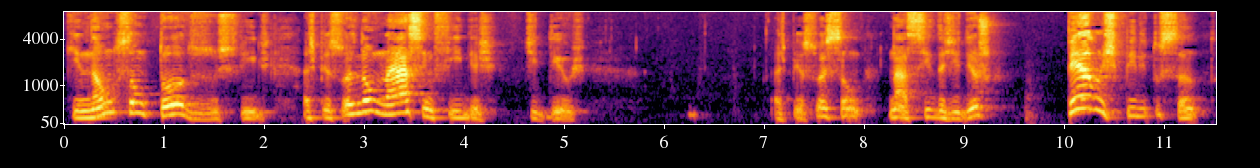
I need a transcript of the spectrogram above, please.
que não são todos os filhos, as pessoas não nascem filhas de Deus. As pessoas são nascidas de Deus pelo Espírito Santo.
